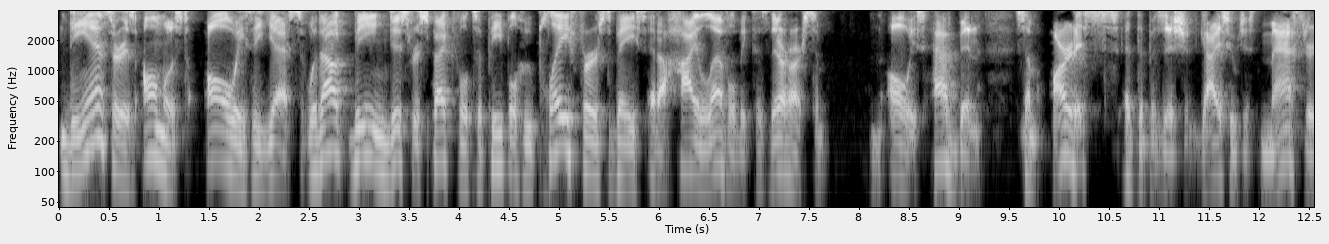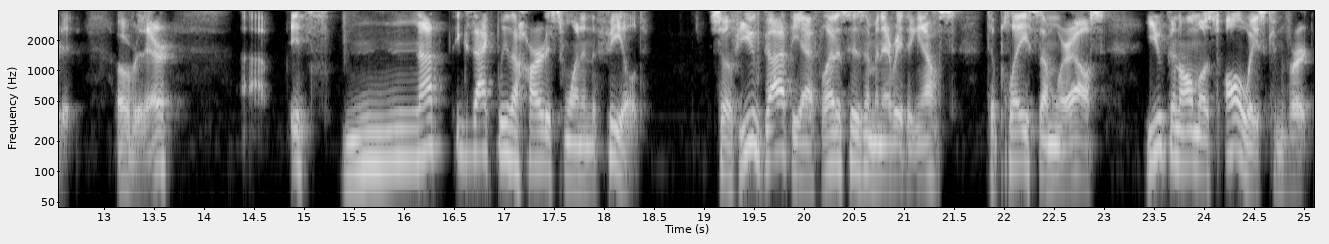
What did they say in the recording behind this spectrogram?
the answer is almost always a yes without being disrespectful to people who play first base at a high level because there are some always have been some artists at the position guys who've just mastered it over there. Uh, it's not exactly the hardest one in the field. So if you've got the athleticism and everything else to play somewhere else you can almost always convert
